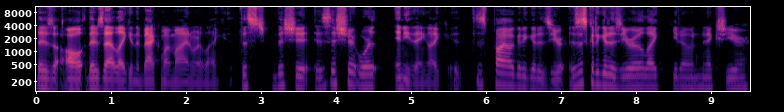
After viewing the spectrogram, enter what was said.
there's all there's that like in the back of my mind where like this this shit is this shit worth anything? Like this is probably all gonna go to zero. Is this gonna go to zero like you know next year?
